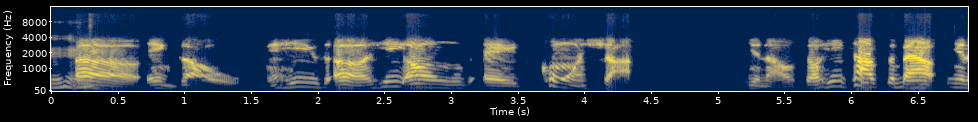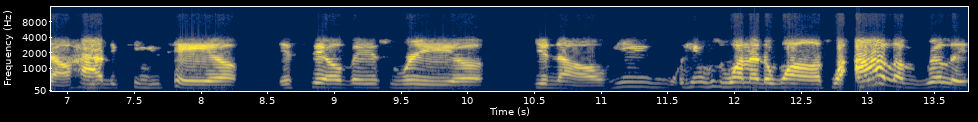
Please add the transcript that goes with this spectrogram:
mm-hmm. uh and gold. And he's uh he owns a corn shop you know. So he talks about, you know, how can you tell if silver is real. You know, he he was one of the ones. Well, all of them really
